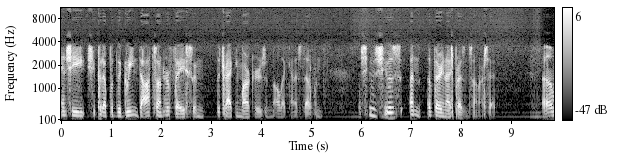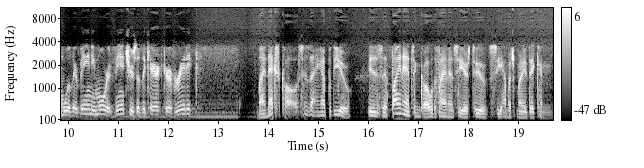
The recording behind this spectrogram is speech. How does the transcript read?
and she she put up with the green dots on her face and the tracking markers and all that kind of stuff, and she was she was an, a very nice presence on our set. Um, will there be any more adventures of the character of Riddick? My next call, as soon as I hang up with you, is a financing call with the financiers to see how much money they can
